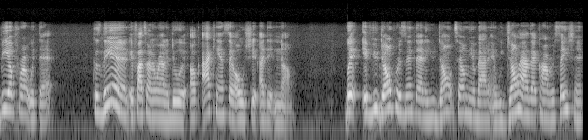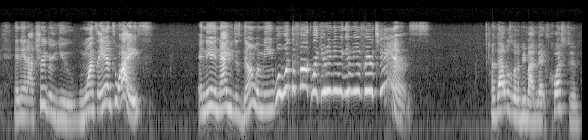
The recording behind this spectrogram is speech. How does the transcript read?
Be upfront with that. Cause then, if I turn around and do it, oh, I can't say, "Oh shit, I didn't know." But if you don't present that and you don't tell me about it, and we don't have that conversation, and then I trigger you once and twice, and then now you're just done with me. Well, what the fuck? Like you didn't even give me a fair chance. And that was going to be my next question.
